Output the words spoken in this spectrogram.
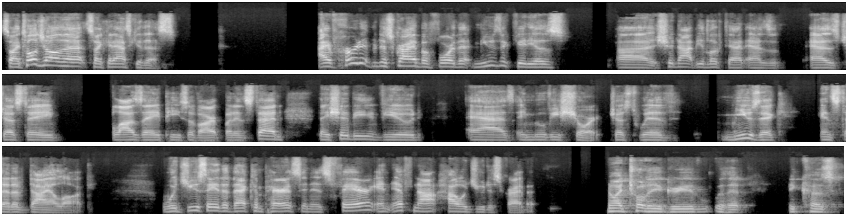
So I told you all that so I could ask you this. I've heard it described before that music videos uh, should not be looked at as as just a blase piece of art, but instead they should be viewed as a movie short, just with music instead of dialogue. Would you say that that comparison is fair? And if not, how would you describe it? No, I totally agree with it because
